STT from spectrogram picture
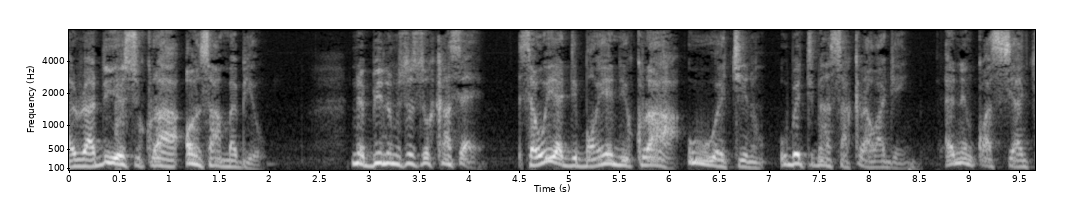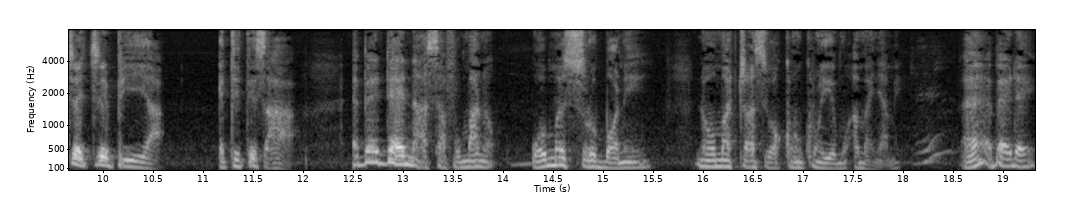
awurade yesu koraa ɔnsa mma bio. Na binom nso so ka sɛ sɛ woyɛ debɔnyɛni koraa a wowu akyi no wobɛtumi asakra w'adwen. Ɛne nkwasea nkyerɛkyerɛ pii a ɛtete saa. Ɛbɛyɛ dɛn na asafo ma no? Wɔma suro bɔne na wɔma tra se wɔ kronkronyɛ mu ama nyame. Ɛbɛyɛ dɛn?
